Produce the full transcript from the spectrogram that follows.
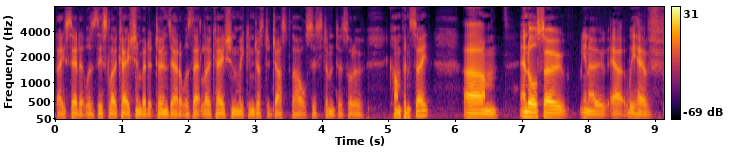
they said it was this location, but it turns out it was that location, we can just adjust the whole system to sort of compensate. Um, and also, you know, our, we have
